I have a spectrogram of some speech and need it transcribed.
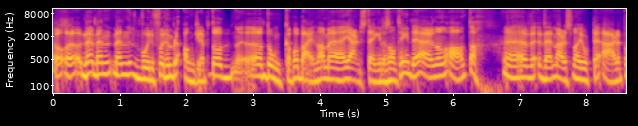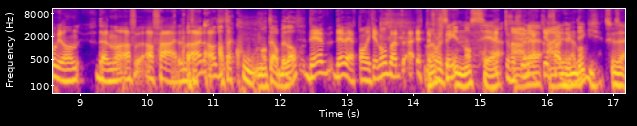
Men, men, men hvorfor hun ble angrepet og og dunka på beina med jernstenger og sånne ting, det er jo noe annet, da. Eh, Hvem er det som har gjort det? Er det pga. den aff- affæren At der? det, at det er kona til Abidal? Det, det vet man ikke nå. Det Nå jeg etterforskning. inne og se. Er, det, er er hun digg? Skal vi se.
